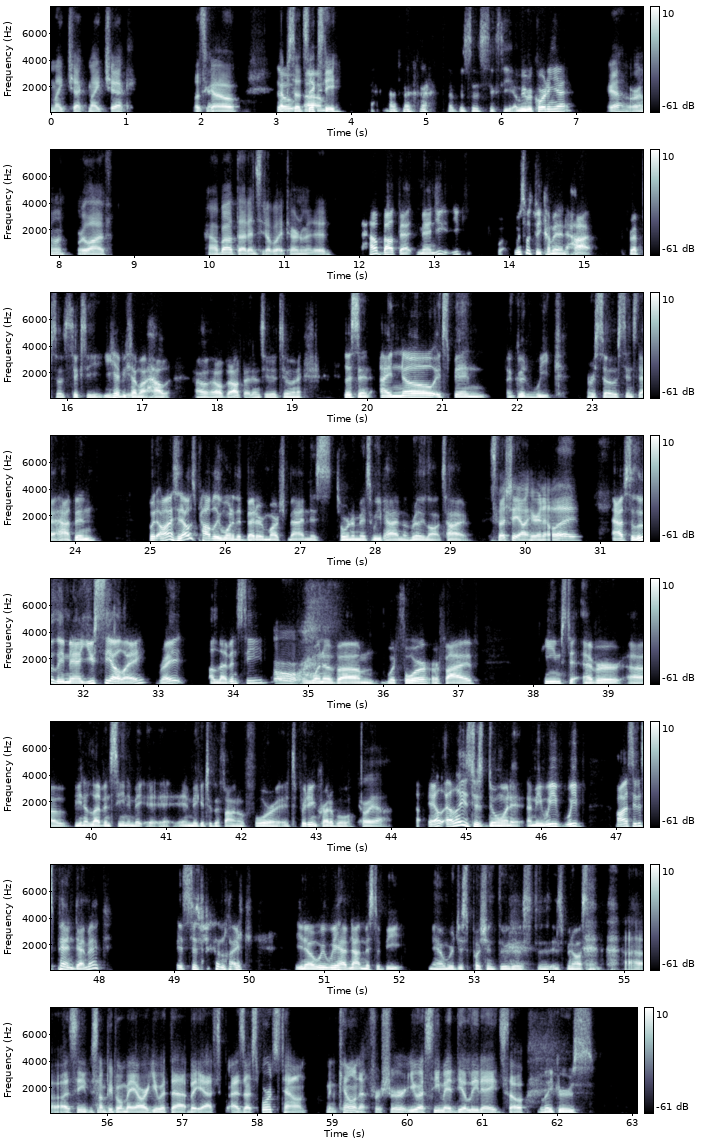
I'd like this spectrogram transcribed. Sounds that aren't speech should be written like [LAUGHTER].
Mic check, mic check. Let's Okay. go. So, Episode um, 60. [LAUGHS] episode 60. Are we recording yet? yeah, we're on. We're live. How about that NCAA tournament, dude? How about that, man? You, you we're supposed to be coming in hot for episode 60. You can't be talking about how how, how about that NCAA tournament. Listen, I know it's been a good week or so since that happened, but honestly, that was probably one of the better March Madness tournaments we've had in a really long time. Especially out here in LA. Absolutely, man. UCLA, right? 11 seed, Oh, one of um what four or five teams to ever uh be an 11 seed and make and make it to the final four. It's pretty incredible. oh yeah. L- LA is just doing it. I mean, we've we've honestly this pandemic, it's just [LAUGHS] been like, you know, we we have not missed a beat. Yeah, we're just pushing through this. It's it's been awesome. Uh, I see some people may argue with that, but yeah, as a sports town, been killing it for sure. USC made the Elite Eight, so Lakers,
